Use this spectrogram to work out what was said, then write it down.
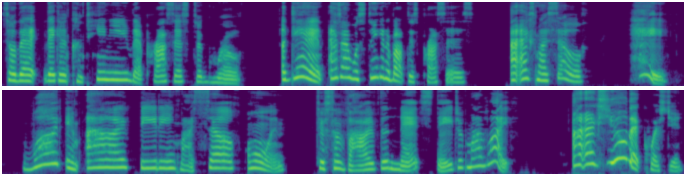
so that they can continue that process to grow. Again, as I was thinking about this process, I asked myself, hey, what am I feeding myself on to survive the next stage of my life? I ask you that question.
